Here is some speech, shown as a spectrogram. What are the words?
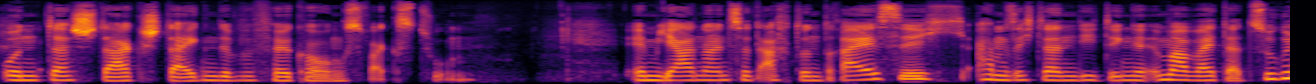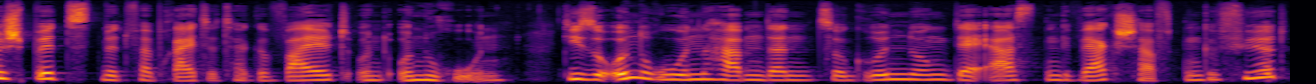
und das stark steigende Bevölkerungswachstum. Im Jahr 1938 haben sich dann die Dinge immer weiter zugespitzt mit verbreiteter Gewalt und Unruhen. Diese Unruhen haben dann zur Gründung der ersten Gewerkschaften geführt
